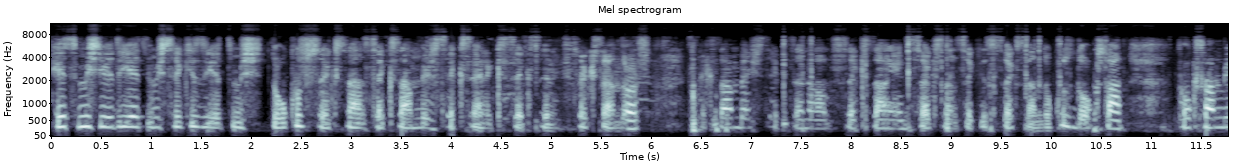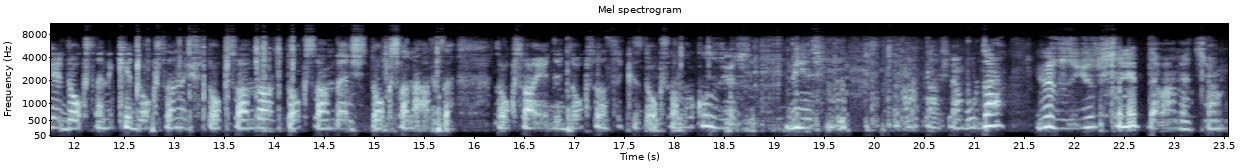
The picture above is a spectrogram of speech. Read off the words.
77, 78, 79, 80, 81, 82, 83, 84, 85, 86, 87, 88, 89, 90, 91, 92, 93, 94, 95, 96, 97, 98, 99, 100, 1. Arkadaşlar burada 100, 100 hep devam edeceğim.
